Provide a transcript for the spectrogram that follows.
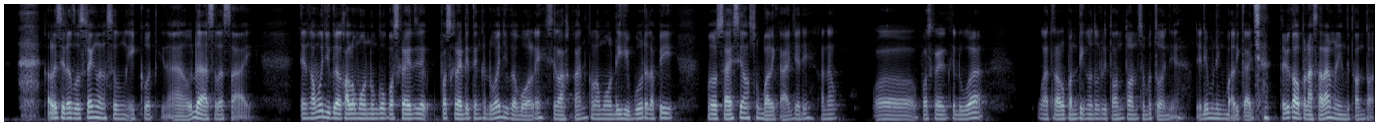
Kalau si Doctor Strange langsung ikut nah udah selesai dan kamu juga kalau mau nunggu post credit post credit yang kedua juga boleh silahkan. Kalau mau dihibur tapi menurut saya sih langsung balik aja deh. Karena uh, post credit kedua nggak terlalu penting untuk ditonton sebetulnya. Jadi mending balik aja. Tapi kalau penasaran mending ditonton.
